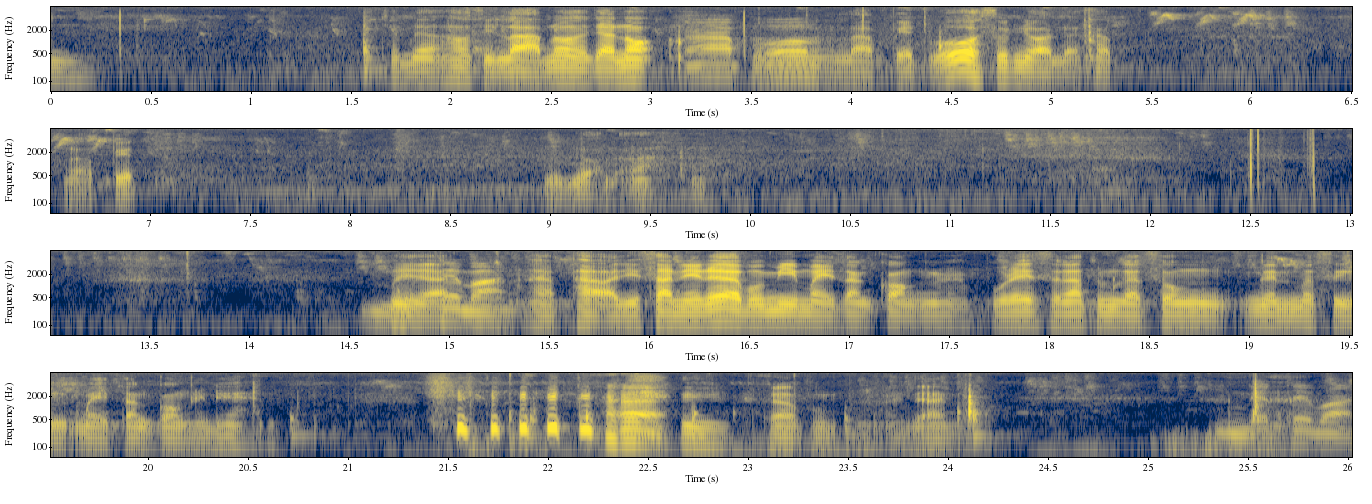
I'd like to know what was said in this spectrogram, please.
มจังได๋เฮาสิลาบเนาะอาจารย์เนาะ ครับผมลาบเป็ดโอ้สุดยอดเลยครับลาบเป็ด สุดยอดเลยอะเมื่อไทยบ้านครับผ่าอดิสันนี่เด้อบ่มีใหม่ตังกล่องนะผู้ใดสนับสนุนก็ส่งเงินมาซื้อใหม่ตังกล่องให้แหน่ครับผมอาจารย์กินแบบไทยบ้าน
